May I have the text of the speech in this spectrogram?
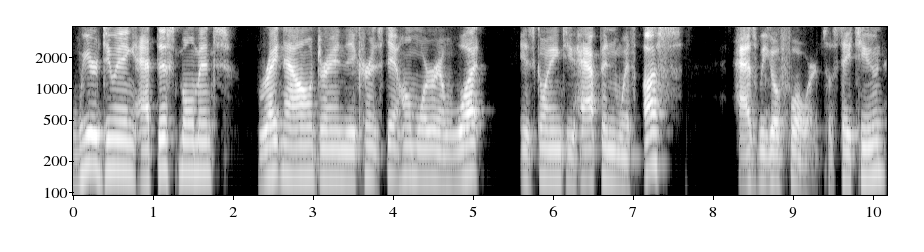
we're doing at this moment, right now, during the current stay at home order, and what is going to happen with us as we go forward. So stay tuned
